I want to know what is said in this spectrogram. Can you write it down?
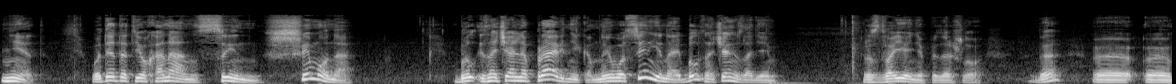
нет, вот этот Йоханан, сын Шимона, был изначально праведником, но его сын Янай был изначально злодеем. Раздвоение произошло. Да? Э, э,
